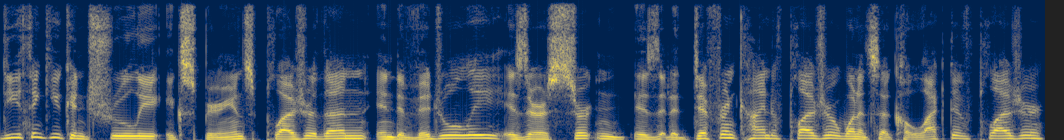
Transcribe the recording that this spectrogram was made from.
do you think you can truly experience pleasure then individually? Is there a certain, is it a different kind of pleasure when it's a collective pleasure?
